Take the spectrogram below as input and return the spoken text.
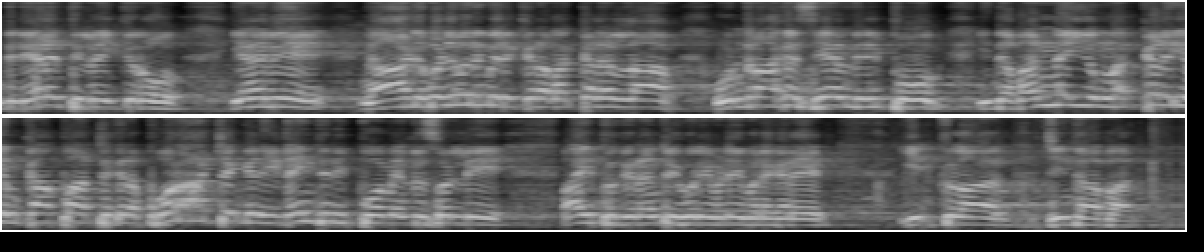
இந்த நேரத்தில் வைக்கிறோம். எனவே நாடு முழுவதும் இருக்கிற மக்கள் எல்லாம் ஒன்றாக சேர்ந்திருப்போம். இந்த மண்ணையும் மக்களையும் காப்பாற்றுகிற போராட்டங்கள் இணைந்திருப்போம் என்று சொல்லி வாய்ப்புக்கு நன்றி கூறி விடைபெறுகிறேன். இன்குலாப் ஜிந்தாபாத்.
